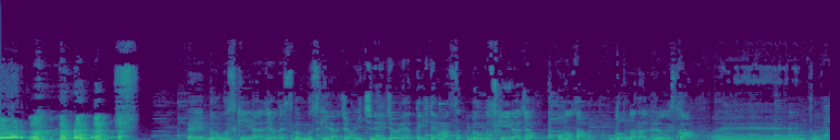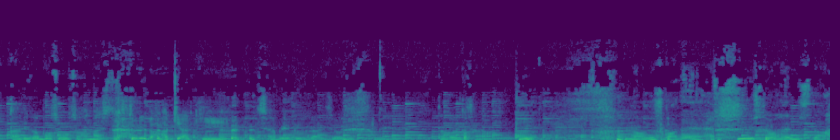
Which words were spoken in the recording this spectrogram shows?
言われた。えー、ブングスキーラジオです。ブングスキーラジオ1年以上やってきてます。ブングスキーラジオ、小野さん、どんなラジオですか？えーと、二人がボソボソ話して、一人がハキハキ喋るラジオですね。高木さん。え？何ですかね？用意してませんでした。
